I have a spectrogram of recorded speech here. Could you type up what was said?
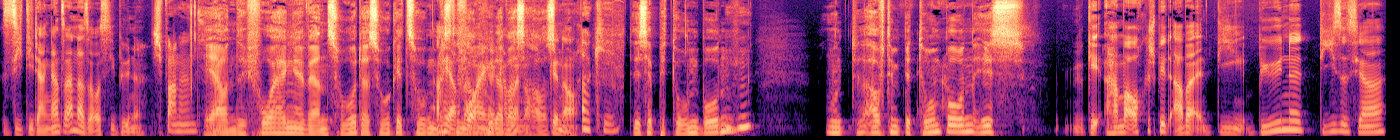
sieht die dann ganz anders aus, die Bühne. Spannend. Ja, und die Vorhänge werden so oder so gezogen, Ach was ja, dann Vorhänge auch wieder kann man was noch, ausmacht. genau. Okay. Das ist ein Betonboden. Und auf dem Betonboden ist, haben wir auch gespielt, aber die Bühne dieses Jahr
